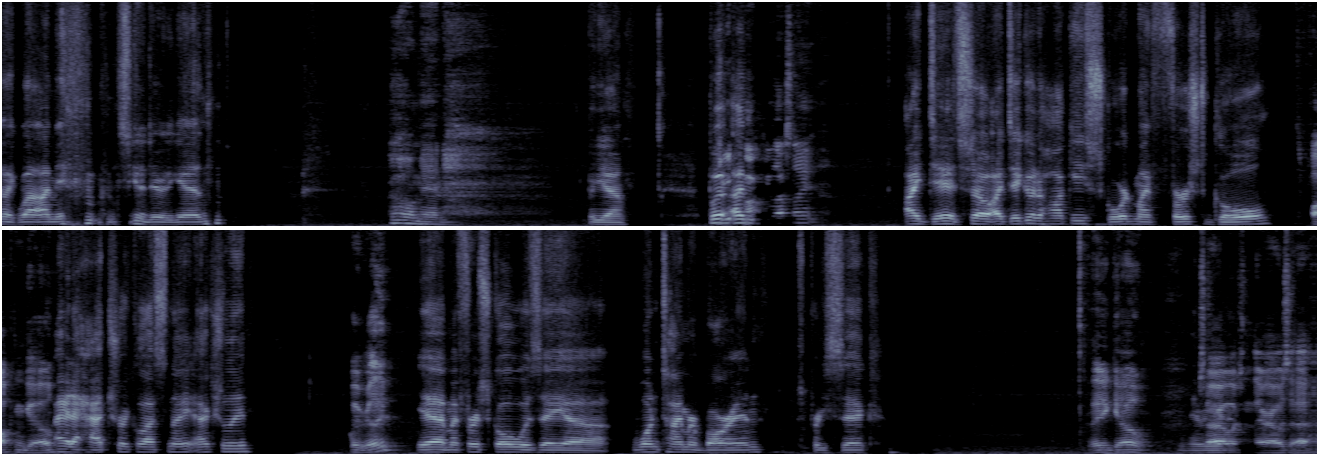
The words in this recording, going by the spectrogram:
like, well, I mean, I'm just gonna do it again. Oh man. But yeah. Did But I last night? I did. So I did go to hockey, scored my first goal. Let's fucking go. I had a hat trick last night, actually. Wait, really? Yeah, my first goal was a uh, one timer bar in. It's pretty sick. There you go. There Sorry, I wasn't there. I was uh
